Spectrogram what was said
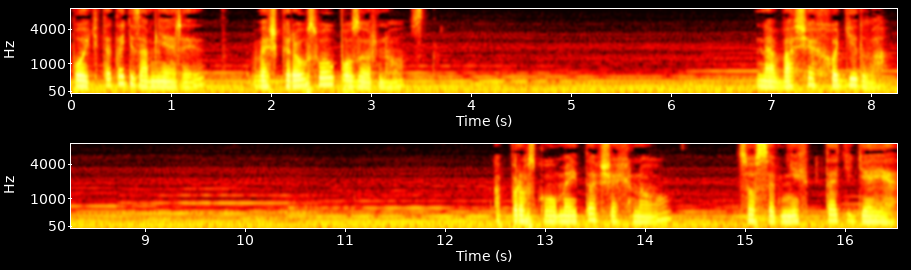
Pojďte teď zaměřit veškerou svou pozornost na vaše chodidla. A proskoumejte všechno, co se v nich teď děje.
